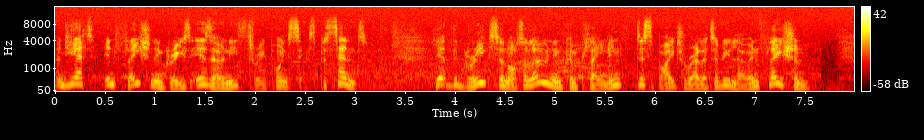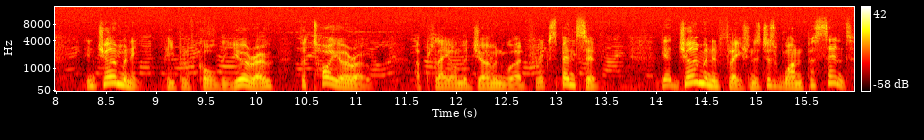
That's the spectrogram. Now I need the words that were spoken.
And yet, inflation in Greece is only 3.6%. Yet the Greeks are not alone in complaining, despite relatively low inflation. In Germany, people have called the euro the Teuro, a play on the German word for expensive. Yet German inflation is just 1%,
